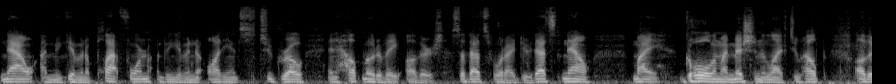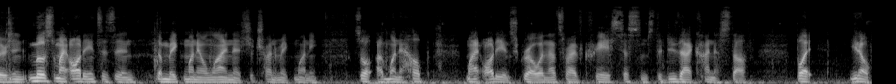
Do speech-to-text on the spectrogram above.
now I've been given a platform, I've been given an audience to grow and help motivate others. So that's what I do. That's now my goal and my mission in life to help others. And most of my audience is in the make money online niche to try to make money. So I want to help my audience grow, and that's why I've created systems to do that kind of stuff. But you know,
